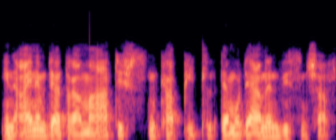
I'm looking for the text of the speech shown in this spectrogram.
in einem der dramatischsten Kapitel der modernen Wissenschaft.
